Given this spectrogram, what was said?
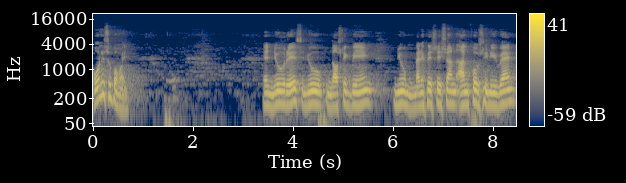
Only Supermind. A new race, new Gnostic being, new manifestation, unforeseen event,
